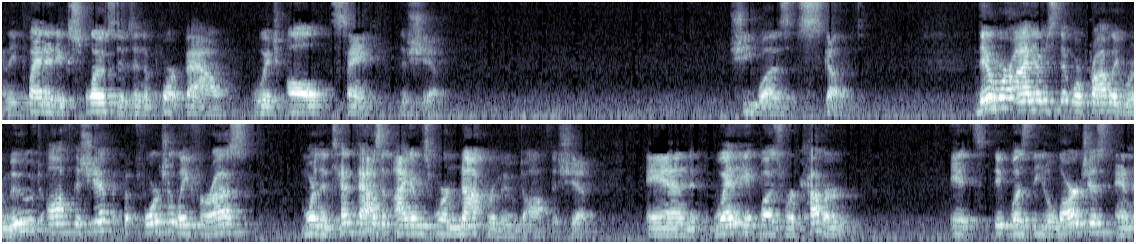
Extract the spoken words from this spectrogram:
and they planted explosives in the port bow, which all sank the ship she was scuttled. There were items that were probably removed off the ship, but fortunately for us, more than 10,000 items were not removed off the ship. And when it was recovered, it, it was the largest, and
